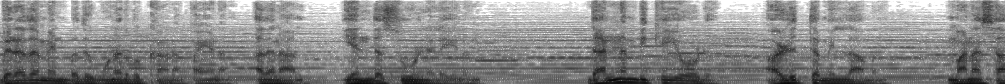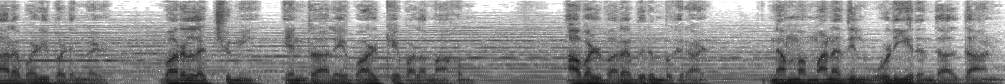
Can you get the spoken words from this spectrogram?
விரதம் என்பது உணர்வுக்கான பயணம். அதனால் எந்த சூழ்நிலையிலும் தன்னம்பிக்கையோடு அழுத்தமில்லாமல் மனசார வழிபடுங்கள். வரலட்சுமி என்றாலே வாழ்க்கை வளமாகும். அவள் வர விரும்புகிறாள். நம்ம மனதில் ஒளி இருந்தால்தான்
